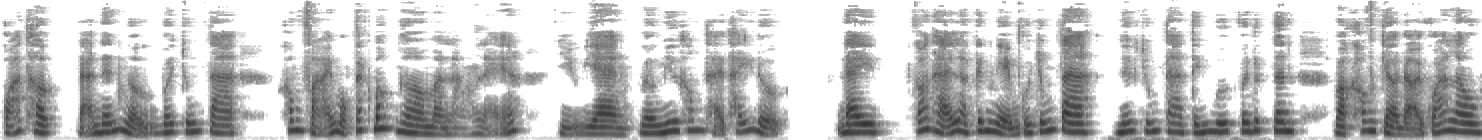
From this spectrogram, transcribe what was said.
quả thật đã đến ngự với chúng ta, không phải một cách bất ngờ mà lặng lẽ, dịu dàng, gần như không thể thấy được. Đây có thể là kinh nghiệm của chúng ta nếu chúng ta tiến bước với đức tin và không chờ đợi quá lâu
